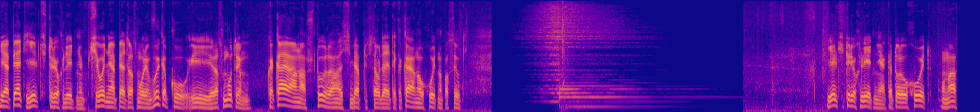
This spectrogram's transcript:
И опять ель четырехлетняя. Сегодня опять рассмотрим выкопку и рассмотрим, какая она, что она из себя представляет и какая она уходит на посылки. Ель четырехлетняя, которая уходит у нас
